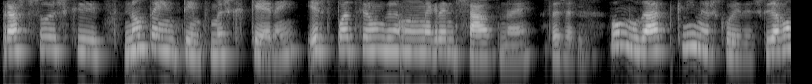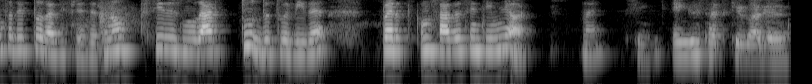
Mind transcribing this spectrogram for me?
para as pessoas que não têm tempo, mas que querem, este pode ser um, uma grande chave, não é? Ou seja, Sim. vou mudar pequeninas coisas que já vão fazer toda a diferença. Tu não precisas mudar tudo da tua vida para te começares a sentir melhor, não é? Sim. É engraçado que agora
